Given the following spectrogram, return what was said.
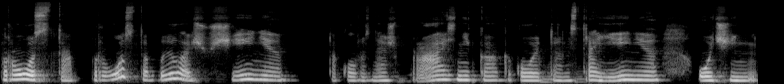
просто просто было ощущение такого, знаешь, праздника, какое-то настроение очень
